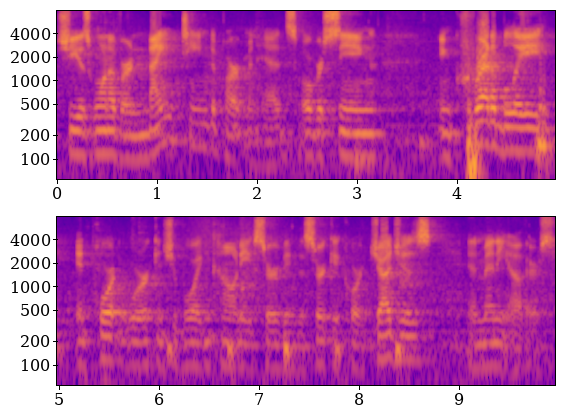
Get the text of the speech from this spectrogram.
She is one of our 19 department heads overseeing incredibly important work in Sheboygan County, serving the circuit court judges and many others.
